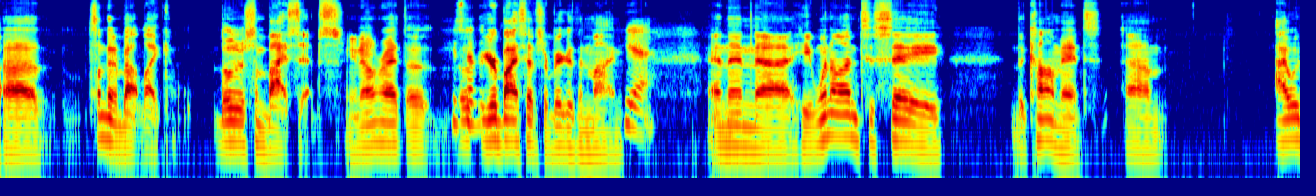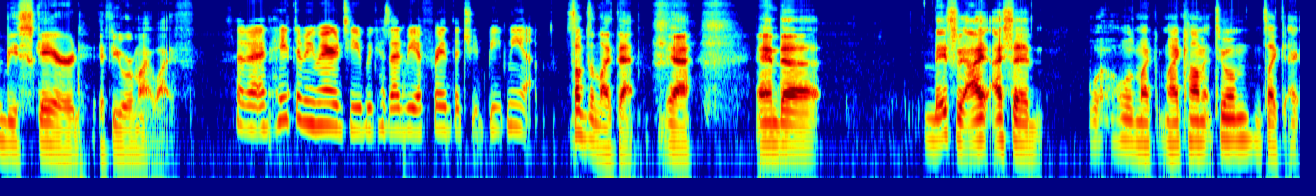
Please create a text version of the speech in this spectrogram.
uh, something about like, those are some biceps, you know, right? The, He said your biceps are bigger than mine. Yeah. And then uh, he went on to say the comment, um, I would be scared if you were my wife. Said I'd hate to be married to you because I'd be afraid that you'd beat me up. Something like that. Yeah. And uh, basically, I, I said, what was my my comment to him? It's like, I,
